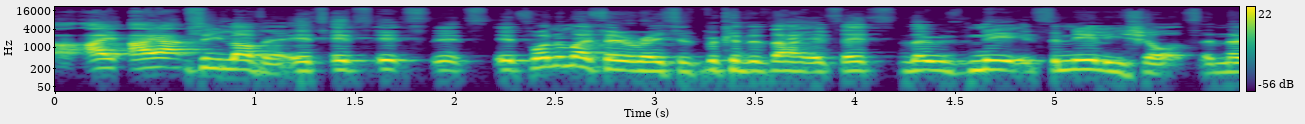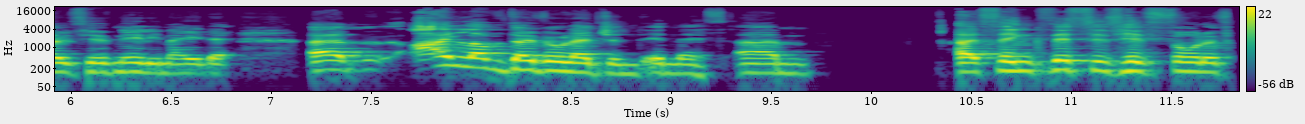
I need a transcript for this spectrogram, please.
I, I absolutely love it. It's it's it's it's it's one of my favorite races because of that. It's it's those it's the nearly shots and those who have nearly made it. Um, I love Deauville Legend in this. Um, I think this is his sort of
